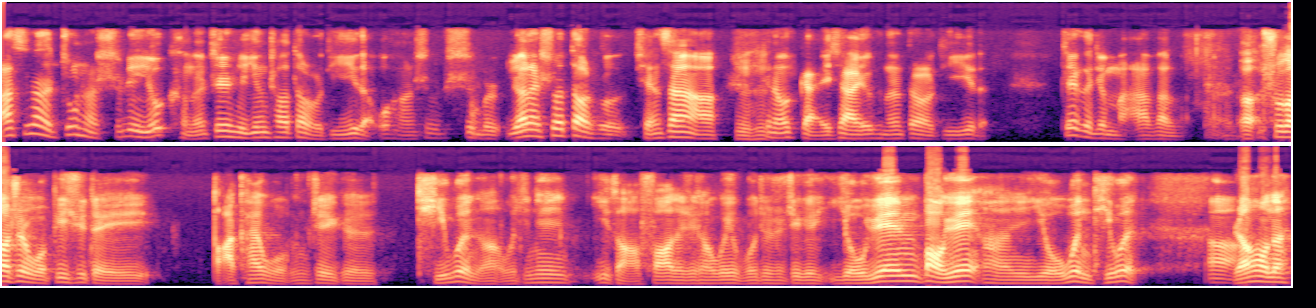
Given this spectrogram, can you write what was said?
阿森纳的中场实力有可能真是英超倒数第一的，我好像是是不是原来说倒数前三啊，现在我改一下，有可能倒数第一的，这个就麻烦了。呃，说到这儿，我必须得打开我们这个提问啊，我今天一早发的这条微博就是这个有冤报冤啊，有问提问。啊，然后呢，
